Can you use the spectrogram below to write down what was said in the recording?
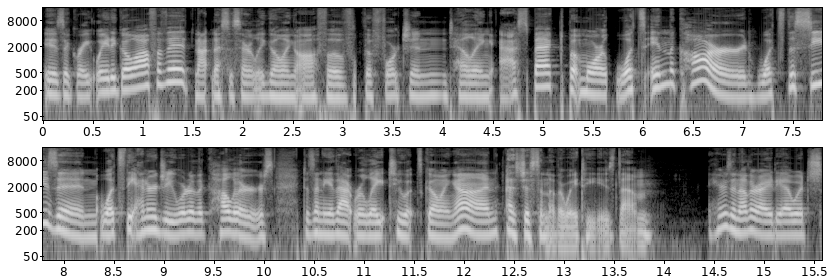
is a great way to go off of it, not necessarily going off of the fortune telling aspect, but more what's in the card, what's the season, what's the energy, what are the colors, does any of that relate to what's going on, as just another way to use them. Here's another idea, which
